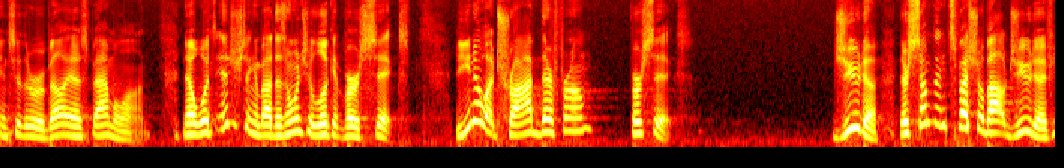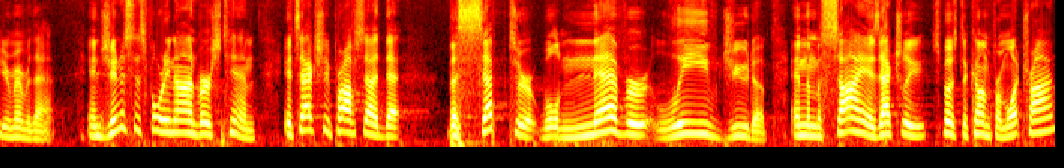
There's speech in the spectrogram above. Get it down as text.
into the rebellious Babylon. Now, what's interesting about this, I want you to look at verse 6. Do you know what tribe they're from? Verse 6. Judah. There's something special about Judah, if you remember that. In Genesis 49, verse 10, it's actually prophesied that the scepter will never leave Judah. And the Messiah is actually supposed to come from what tribe?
